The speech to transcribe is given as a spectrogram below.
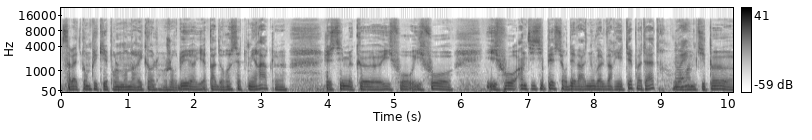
Ça va être compliqué pour le monde agricole. Aujourd'hui, il n'y a pas de recette miracle. J'estime que il faut, il faut, il faut anticiper sur des nouvelles variétés peut-être, oui. voir un petit peu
